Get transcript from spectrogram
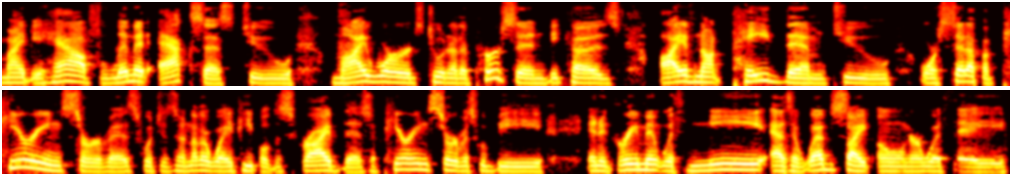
my behalf limit access to my words to another person because I have not paid them to or set up a peering service, which is another way people describe this. A peering service would be an agreement with me as a website owner with a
